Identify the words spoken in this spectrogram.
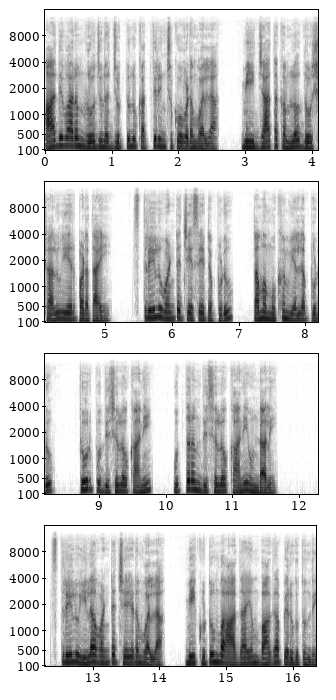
ఆదివారం రోజున జుట్టును కత్తిరించుకోవడం వల్ల మీ జాతకంలో దోషాలు ఏర్పడతాయి. స్త్రీలు వంట చేసేటప్పుడు తమ ముఖం ఎల్లప్పుడూ తూర్పు దిశలో కాని ఉత్తరం దిశలో కాని ఉండాలి. స్త్రీలు ఇలా వంట చేయడం వల్ల మీ కుటుంబ ఆదాయం బాగా పెరుగుతుంది.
